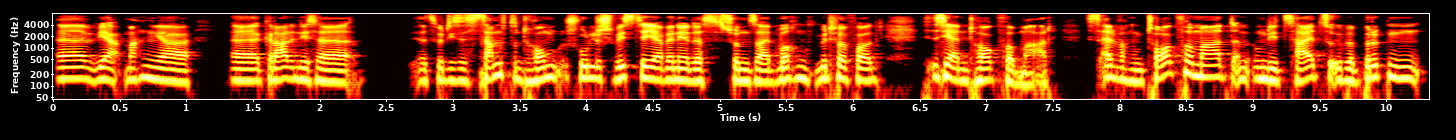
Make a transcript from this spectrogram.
äh, wir machen ja äh, gerade in dieser also dieses sanft und homeschulisch wisst ihr ja, wenn ihr das schon seit Wochen mitverfolgt, es ist ja ein Talkformat. Es ist einfach ein Talkformat, um die Zeit zu überbrücken,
